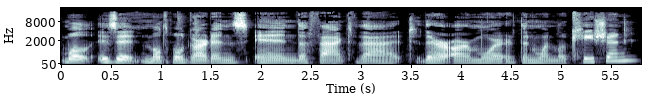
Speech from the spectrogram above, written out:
Well, is it multiple gardens in the fact that there are more than one location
